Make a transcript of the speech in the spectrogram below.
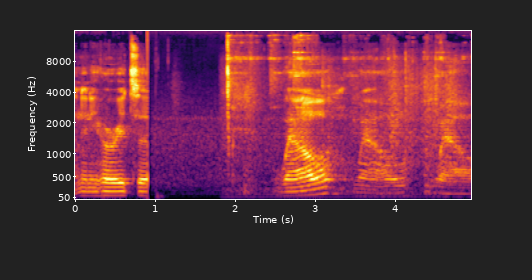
not in any hurry to. Well, well, well, well.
